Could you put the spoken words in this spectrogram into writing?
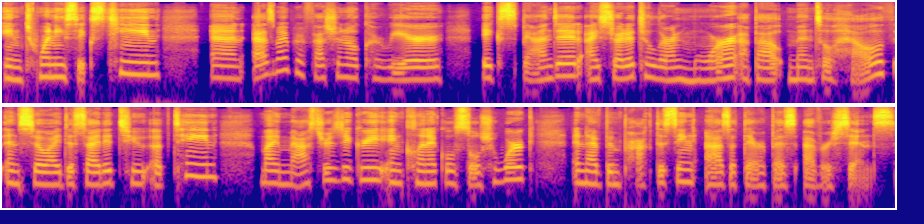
in 2016 and as my professional career expanded, I started to learn more about mental health. And so I decided to obtain my master's degree in clinical social work, and I've been practicing as a therapist ever since.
